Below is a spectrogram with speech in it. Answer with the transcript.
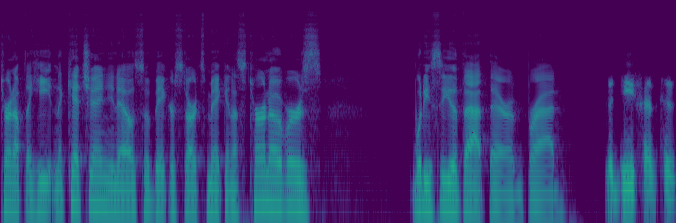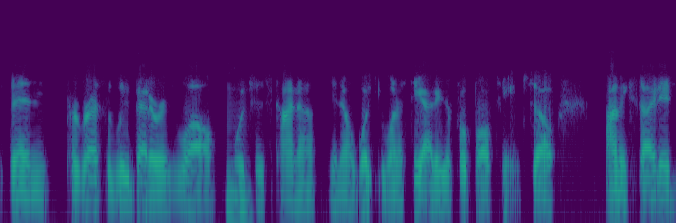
turn up the heat in the kitchen, you know, so Baker starts making us turnovers. What do you see with that there, Brad? The defense has been progressively better as well, Mhm. which is kind of you know what you want to see out of your football team. So I'm excited.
